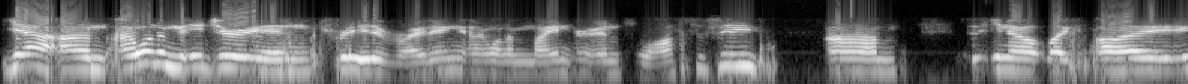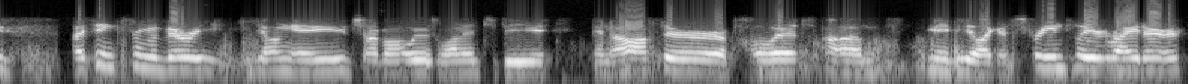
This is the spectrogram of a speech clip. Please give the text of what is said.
Yeah, um, I want to major in creative writing and I want to minor in philosophy. Um, you know, like I, I think from a very young age, I've always wanted to be an author, a poet, um, maybe like a screenplay writer.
